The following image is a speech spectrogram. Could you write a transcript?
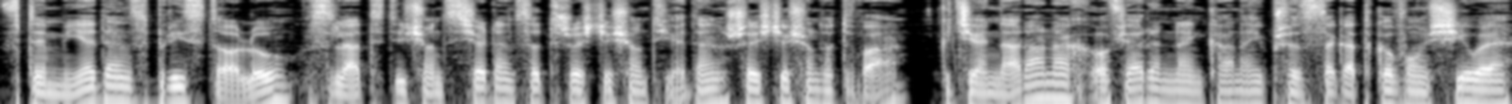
w tym jeden z Bristolu z lat 1761-62, gdzie na ranach ofiary nękanej przez zagadkową siłę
